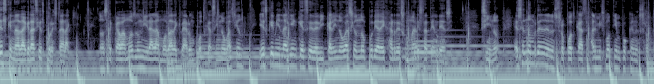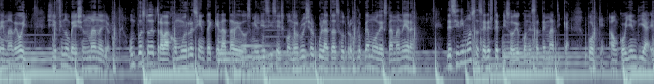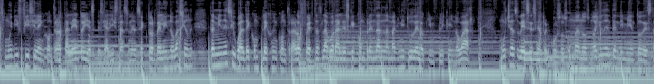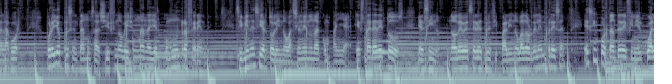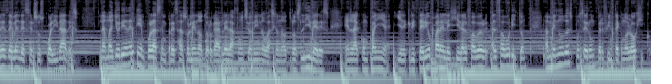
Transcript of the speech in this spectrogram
Antes que nada, gracias por estar aquí. Nos acabamos de unir a la moda de crear un podcast de innovación, y es que bien alguien que se dedica a la innovación no podía dejar de sumar esta tendencia. Sí, ¿no? Es el nombre de nuestro podcast al mismo tiempo que nuestro tema de hoy, Chief Innovation Manager, un puesto de trabajo muy reciente que data de 2016 cuando Richard Culata se autoproclamó de esta manera. Decidimos hacer este episodio con esa temática porque, aunque hoy en día es muy difícil encontrar talento y especialistas en el sector de la innovación, también es igual de complejo encontrar ofertas laborales que comprendan la magnitud de lo que implica innovar. Muchas veces en recursos humanos no hay un entendimiento de esta labor, por ello presentamos al Chief Innovation Manager como un referente si bien es cierto la innovación en una compañía es tarea de todos y el SINO no debe ser el principal innovador de la empresa, es importante definir cuáles deben de ser sus cualidades. La mayoría del tiempo las empresas suelen otorgarle la función de innovación a otros líderes en la compañía y el criterio para elegir al, al favorito a menudo es poseer un perfil tecnológico.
